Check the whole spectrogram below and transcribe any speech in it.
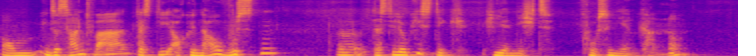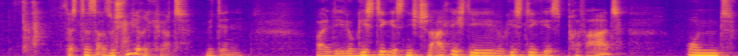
Ähm, interessant war, dass die auch genau wussten, äh, dass die Logistik hier nicht funktionieren kann. Ne? Dass das also schwierig wird mit den, weil die Logistik ist nicht staatlich, die Logistik ist privat und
